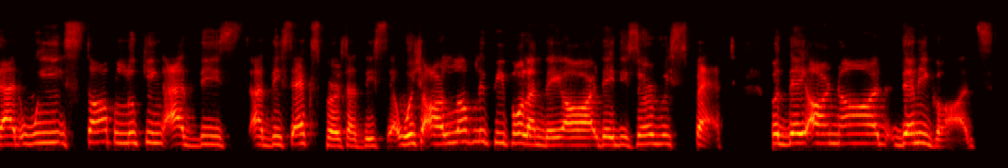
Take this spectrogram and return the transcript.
that we stop looking at these at these experts at these which are lovely people and they are they deserve respect but they are not demigods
